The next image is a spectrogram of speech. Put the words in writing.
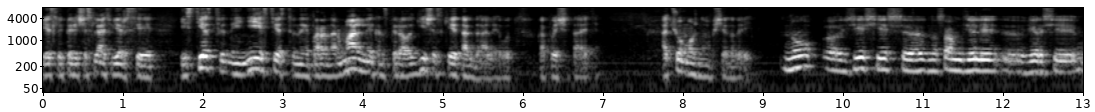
если перечислять версии естественные, неестественные, паранормальные, конспирологические и так далее. Вот как вы считаете? О чем можно вообще говорить? Ну, э, здесь есть э, на самом деле э, версии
